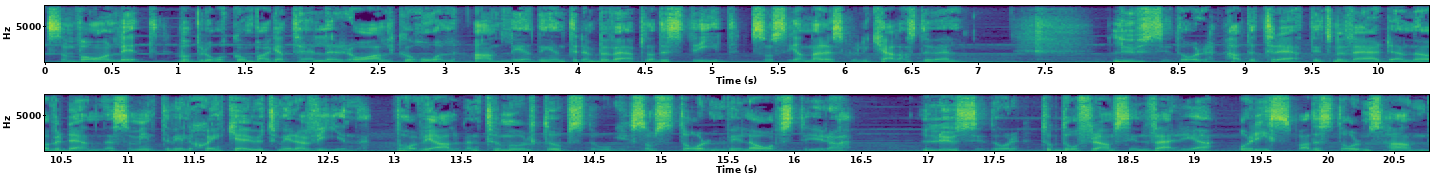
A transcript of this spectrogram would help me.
Som vanligt var bråk om bagateller och alkohol anledningen till den beväpnade strid som senare skulle kallas duell. Lucidor hade trätit med värden över denne som inte ville skänka ut mera vin varvid allmän tumult uppstod som Storm ville avstyra. Lucidor tog då fram sin värja och rispade Storms hand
